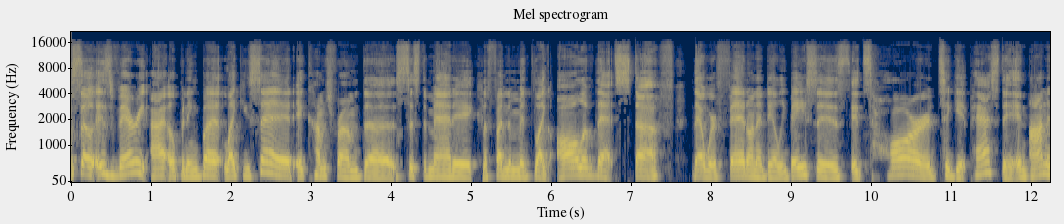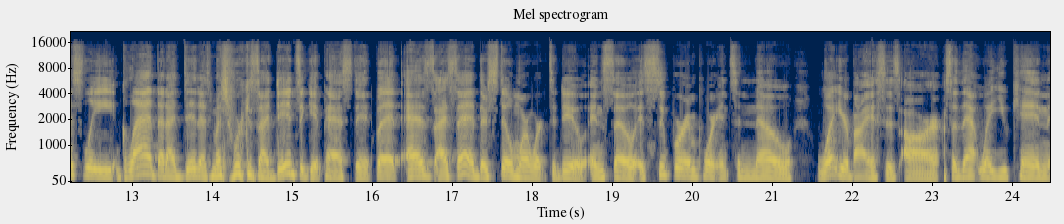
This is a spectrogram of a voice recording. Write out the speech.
So it's very eye opening. But like you said, it comes from the systematic, the fundamental, like all of that stuff that we're fed on a daily basis. It's hard to get past it. And honestly, glad that I did as much work as I did to get past it. But as I said, there's still more work to do. And so it's super important to know what your biases are so that way you can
